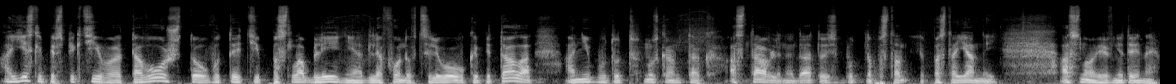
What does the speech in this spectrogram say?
А есть ли перспектива того, что вот эти послабления для фондов целевого капитала, они будут, ну, скажем так, оставлены, да, то есть будут на постоянной основе внедрены?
